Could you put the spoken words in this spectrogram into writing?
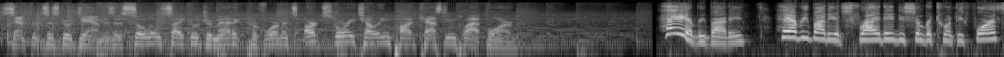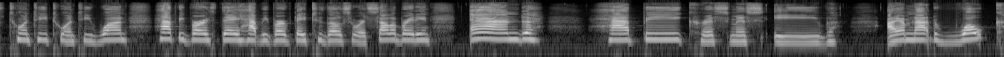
San Francisco Dam is a solo psychodramatic performance art storytelling podcasting platform. Hey, everybody. Hey, everybody. It's Friday, December 24th, 2021. Happy birthday. Happy birthday to those who are celebrating. And happy Christmas Eve. I am not woke.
